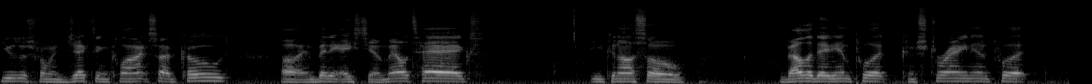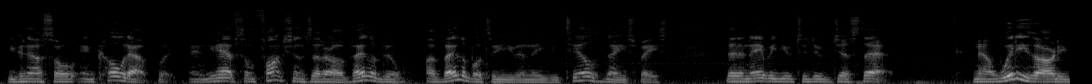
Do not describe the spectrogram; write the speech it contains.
users from injecting client-side code, uh, embedding HTML tags. You can also validate input, constrain input. You can also encode output, and you have some functions that are available available to you in the utils namespace that enable you to do just that. Now, Witty's already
